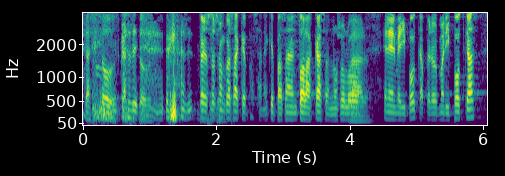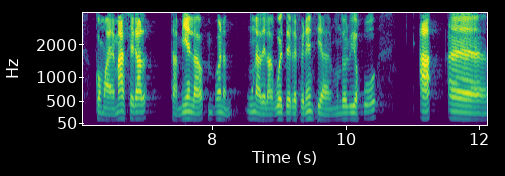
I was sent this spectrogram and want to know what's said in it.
Casi todos, casi, todos. pero eso son cosas que pasan, ¿eh? que pasan en todas las casas, no solo en el Mary Podcast. Pero el Mary Podcast, como además era también la, bueno, una de las webs de referencia del mundo del videojuego, eh,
